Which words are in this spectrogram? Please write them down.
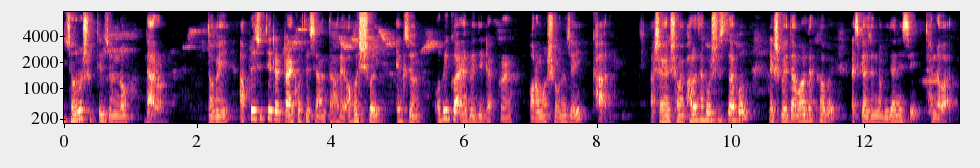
জনশক্তির জন্য দারুণ। তবে আপনি যদি এটা ট্রাই করতে চান, তাহলে অবশ্যই একজন অভিজ্ঞ আয়ুর্বেদিক ডাক্তারের পরামর্শ অনুযায়ী খান। আশা করি সবাই ভালো থাকুন, সুস্থ থাকুন। নেক্সট ভিডিওতে আবার দেখা হবে। আজকের জন্য বিদায় নিচ্ছি। ধন্যবাদ।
